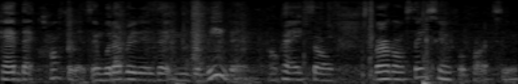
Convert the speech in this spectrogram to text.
have that confidence in whatever it is that you believe in. Okay, so Virgo, stay tuned for part two.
